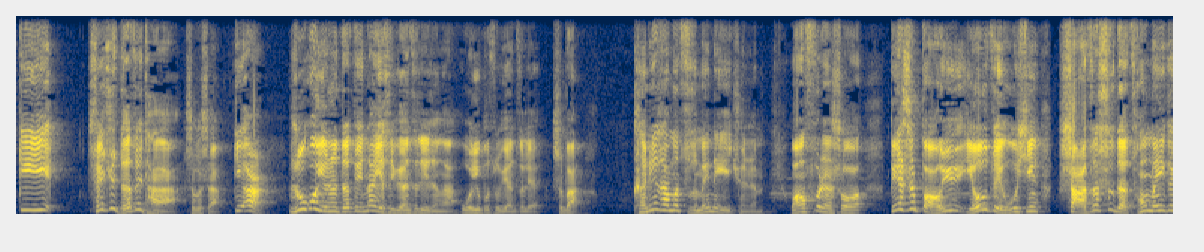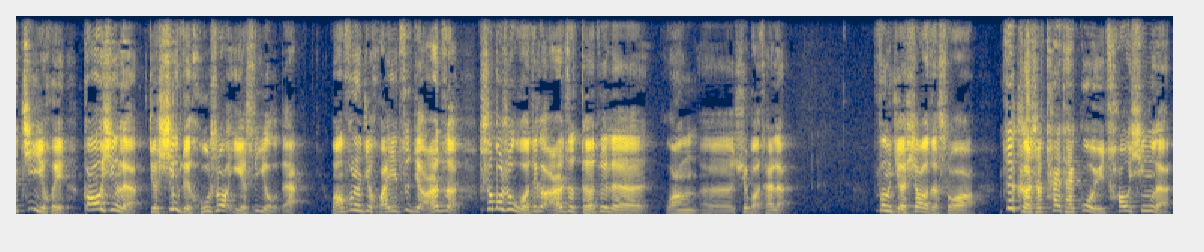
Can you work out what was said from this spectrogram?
第一，谁去得罪他啊？是不是？第二，如果有人得罪，那也是园子里人啊，我又不住园子里，是吧？肯定是他们姊妹那一群人。王夫人说：“别是宝玉有嘴无心，傻子似的，从没一个忌讳，高兴了就信嘴胡说，也是有的。”王夫人就怀疑自己儿子是不是我这个儿子得罪了王呃薛宝钗了。凤姐笑着说：“这可是太太过于操心了。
